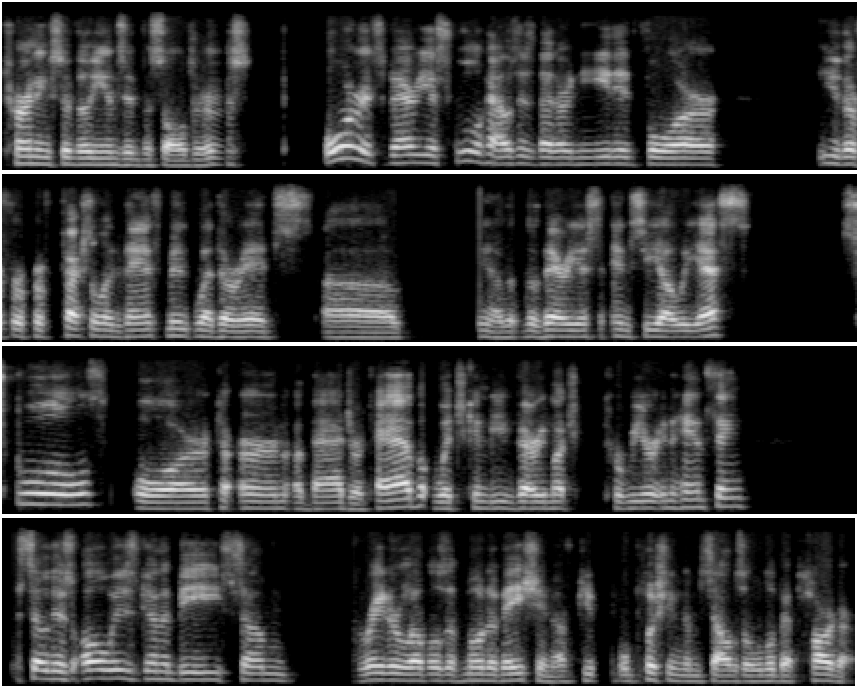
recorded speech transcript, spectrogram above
turning civilians into soldiers, or it's various schoolhouses that are needed for either for professional advancement, whether it's uh, you know the, the various NCOES schools or to earn a badge or tab, which can be very much career enhancing. So there's always going to be some greater levels of motivation of people pushing themselves a little bit harder.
